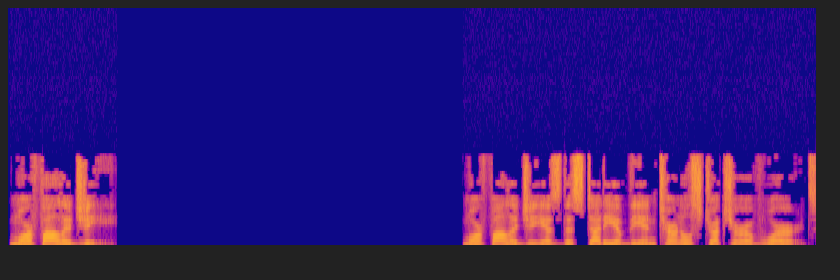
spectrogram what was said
Morphology. Morphology is the study of the internal structure of words.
